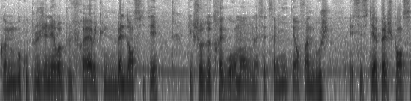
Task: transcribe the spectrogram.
quand même beaucoup plus généreux, plus frais, avec une belle densité, quelque chose de très gourmand. On a cette salinité en fin de bouche, et c'est ce qui appelle, je pense,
